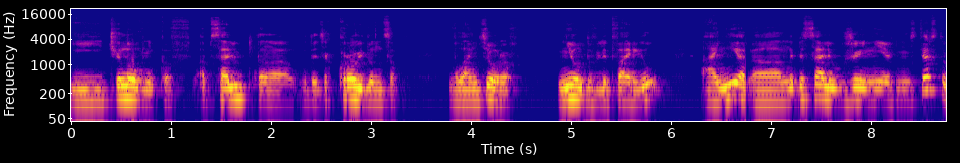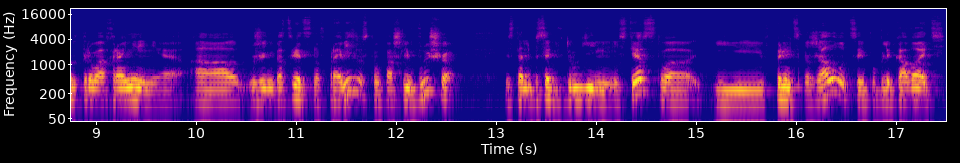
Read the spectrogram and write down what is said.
и чиновников, абсолютно вот этих кройденцев, волонтеров, не удовлетворил они э, написали уже не в Министерство здравоохранения, а уже непосредственно в правительство, пошли выше и стали писать в другие министерства и, в принципе, жаловаться и публиковать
